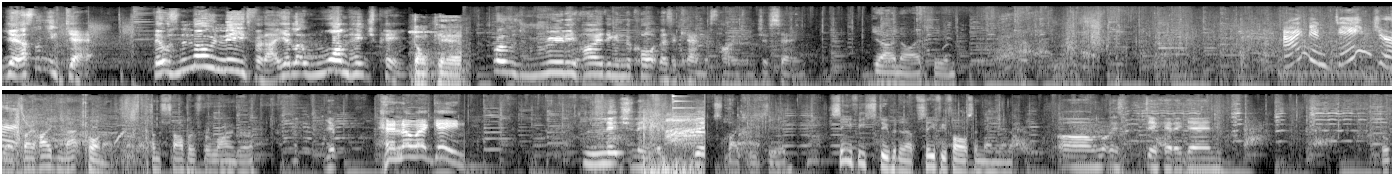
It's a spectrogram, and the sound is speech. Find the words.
Yeah, that's what you get. There was no need for that. He had like one HP. Don't care. Bro was really hiding in the court. There's a chemist hiding. Just saying. Yeah, I know, I see him. I'm in danger. Yeah, so I hide in that corner. Punch choppers for longer. Yep. Hello again. Literally the big. Spike these here. See if he's stupid enough. See if he falls in any enough. Oh, not this dickhead again. Oh,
